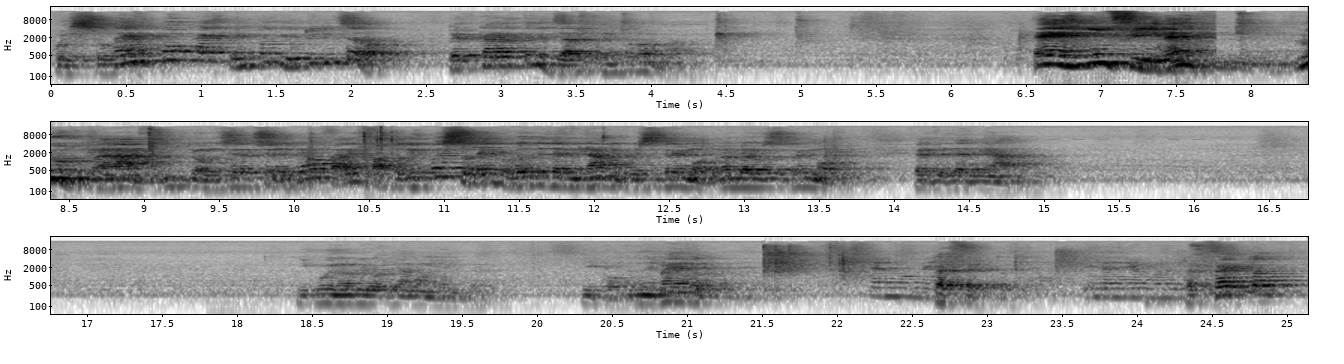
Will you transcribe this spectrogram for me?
questo tempo è il tempo che utilizzerò per caratterizzare il tempo normale. E infine, l'ultima analisi, l'ultima considerazione che dobbiamo fare è il fatto che questo tempo che ho determinato in questi tre modi, noi abbiamo questi tre modi per determinarlo, di cui non ricordiamo niente, tipo un metodo perfetto, perfetto,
